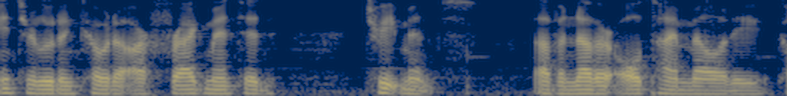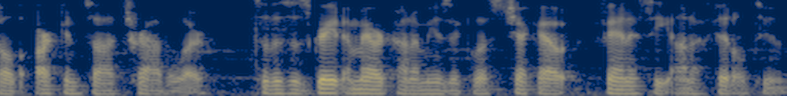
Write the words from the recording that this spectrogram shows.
interlude, and coda are fragmented treatments of another old time melody called Arkansas Traveler. So, this is great Americana music. Let's check out Fantasy on a Fiddle Tune.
